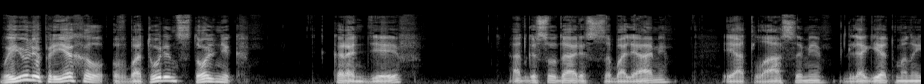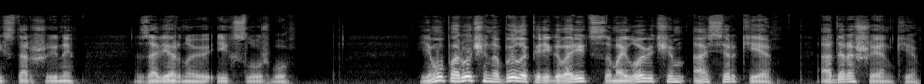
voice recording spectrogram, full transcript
В июле приехал в Батурин стольник Карандеев от государя с соболями и атласами для гетмана и старшины за верную их службу. Ему поручено было переговорить с Самойловичем о Серке, о Дорошенке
